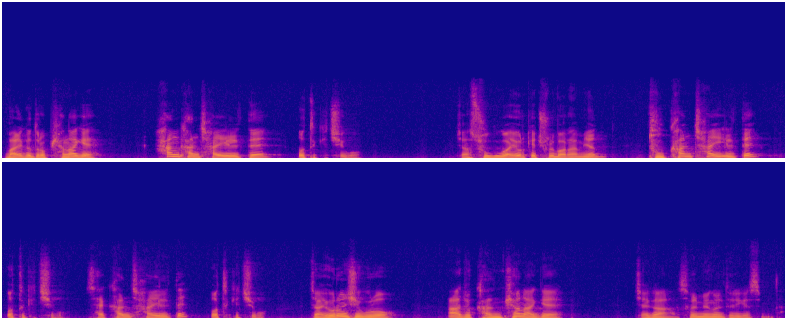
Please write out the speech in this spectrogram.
말 그대로 편하게 한 칸 차이일 때 어떻게 치고, 자, 수구가 이렇게 출발하면 두 칸 차이일 때 어떻게 치고, 세 칸 차이일 때 어떻게 치고. 자, 이런 식으로 아주 간편하게 제가 설명을 드리겠습니다.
